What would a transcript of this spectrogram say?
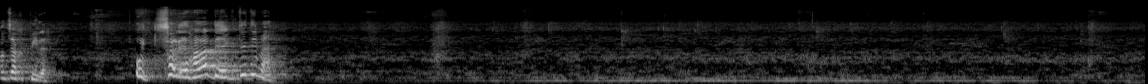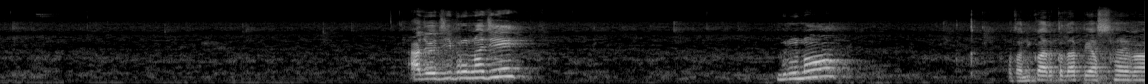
ਉਹ ਚੱਕ ਪੀ ਲੈ। ਉਹ ਸੜੇ ਹਾਂ ਦੇਖਦੀ ਤੀ ਮੈਂ। ਆ ਜਾਓ ਜੀ, ਬਰੂਨੋ ਜੀ। ਬਰੂਨੋ। ਪਤਾ ਨਹੀਂ ਕਦ ਦਾ ਪਿਆਸ ਹੈਗਾ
